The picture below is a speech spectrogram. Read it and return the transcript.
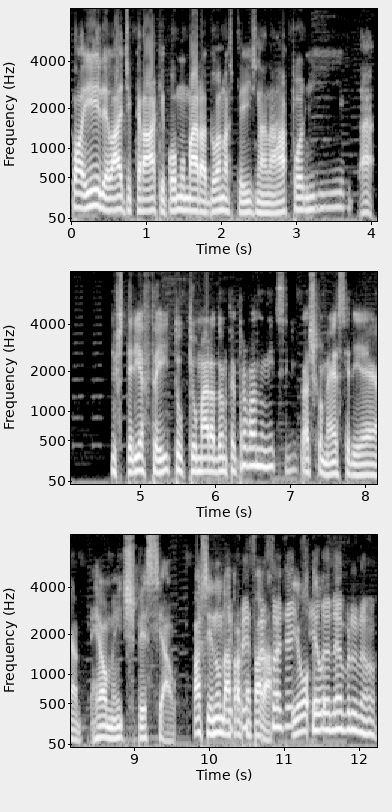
só ele lá de craque, como o Maradona fez na Napoli, ah, isso teria feito o que o Maradona fez. Provavelmente sim, eu acho que o Messi ele é realmente especial. Assim, não dá fez comparar. Eu, eu, Argentina, né?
